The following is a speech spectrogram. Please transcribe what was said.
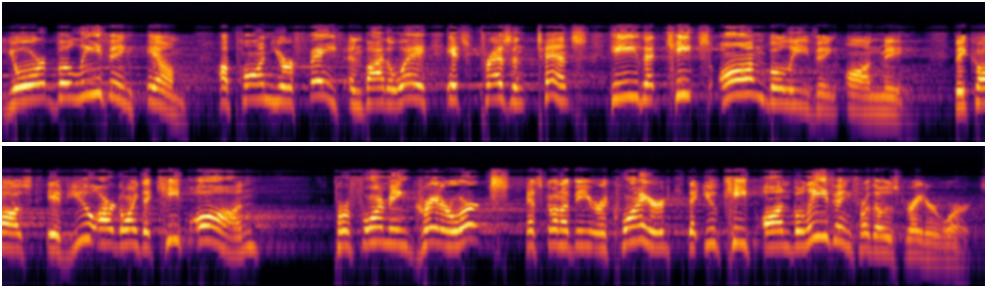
your believing him, upon your faith. And by the way, it's present tense. He that keeps on believing on me. Because if you are going to keep on performing greater works, it's going to be required that you keep on believing for those greater works.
